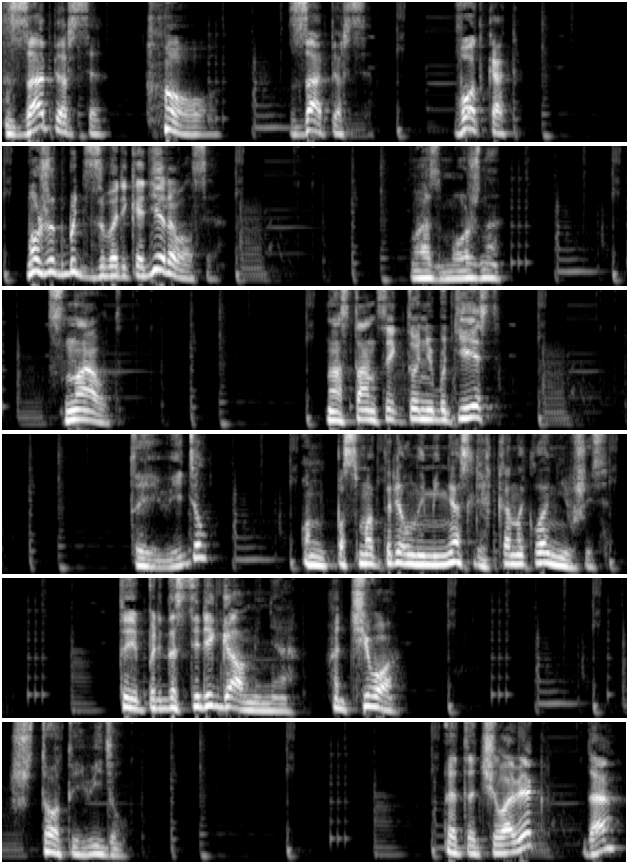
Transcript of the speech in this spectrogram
Заперся? О, заперся. Вот как. Может быть, забаррикадировался? Возможно. Снаут. На станции кто-нибудь есть? Ты видел? Он посмотрел на меня, слегка наклонившись. Ты предостерегал меня. От чего? Что ты видел? Это человек, да?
